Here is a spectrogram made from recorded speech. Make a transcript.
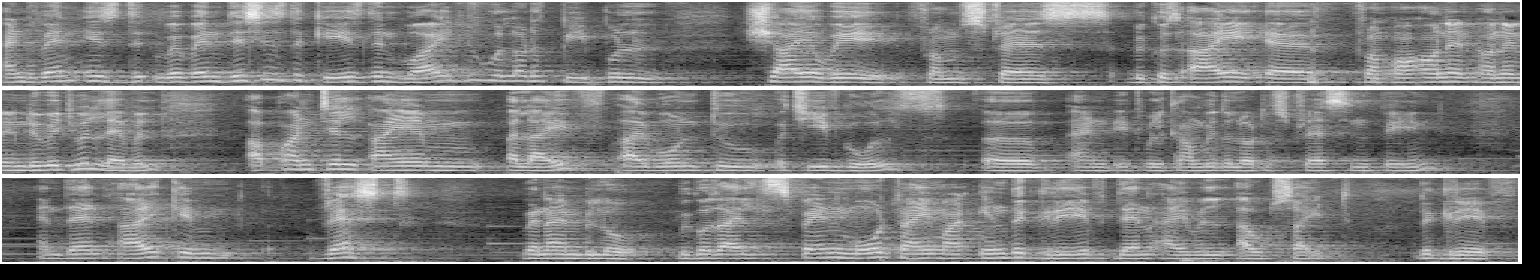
And when is the, when this is the case, then why do a lot of people shy away from stress? Because I, uh, from on an on an individual level, up until I am alive, I want to achieve goals, uh, and it will come with a lot of stress and pain. And then I can rest when I'm below, because I'll spend more time uh, in the grave than I will outside the grave.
